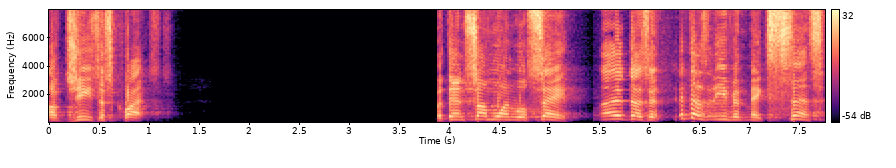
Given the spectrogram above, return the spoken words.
of Jesus Christ. But then someone will say, it, doesn't, it doesn't even make sense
